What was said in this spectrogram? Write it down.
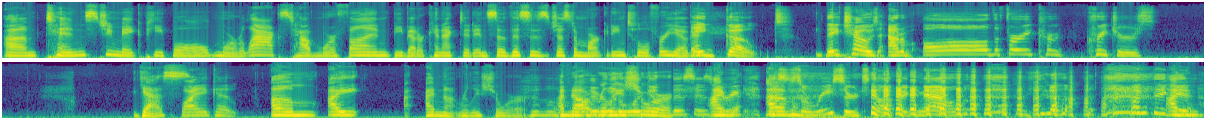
um, tends to make people more relaxed, have more fun, be better connected. And so this is just a marketing tool for yoga. A goat. They chose out of all the furry cr- creatures. yes. Why a goat? Um, I. I'm not really sure. I'm not I'm really gonna look up sure. This this um, is a research topic now. You know, I'm thinking, I'm,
